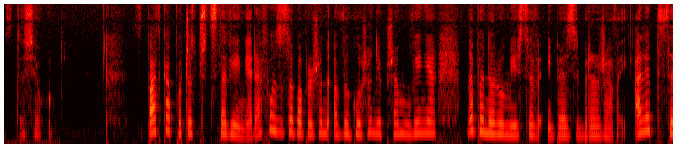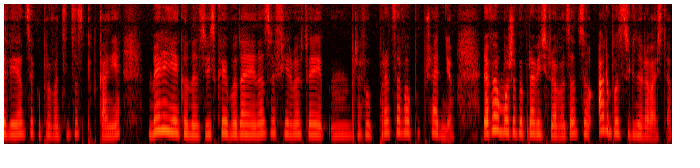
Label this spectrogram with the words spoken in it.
Co To się Wpadka podczas przedstawienia. Rafał został poproszony o wygłoszenie przemówienia na panelu miejscowej imprezy branżowej, ale przedstawiająca go prowadząca spotkanie myli jego nazwisko i podaje nazwę firmy, w której mm, Rafał pracował poprzednio. Rafał może poprawić prowadzącą albo zignorować to.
